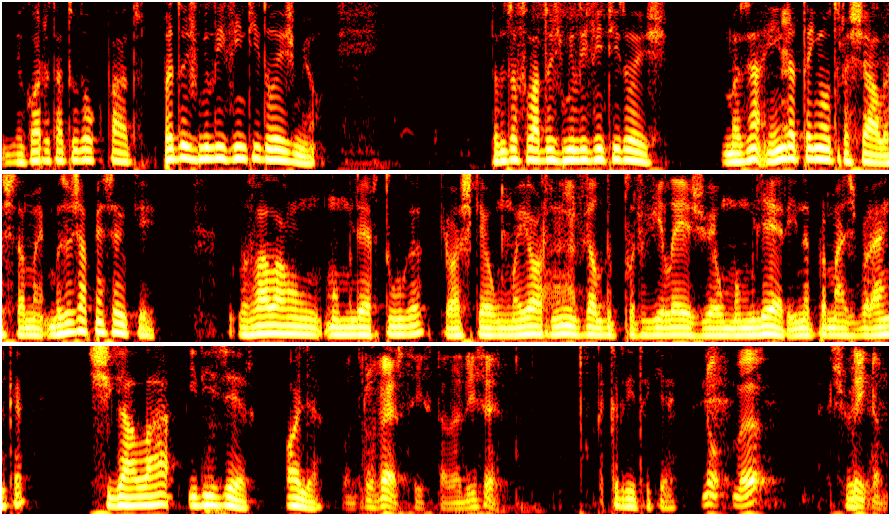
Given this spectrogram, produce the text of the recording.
E agora está tudo ocupado. Para 2022, meu. Estamos a falar de 2022. Mas ainda tem outras salas também. Mas eu já pensei o quê? Levar lá um- uma mulher tuga, que eu acho que é o maior nível de privilégio, é uma mulher, ainda para mais branca, chegar lá e dizer: Olha, Controvérsia, isso estás a dizer. acredita que é. Não, explica-me,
